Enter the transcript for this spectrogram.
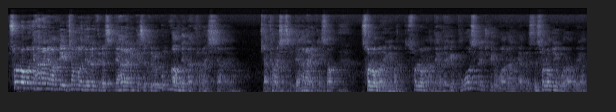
솔로몬이 하나님 앞에 일천 번제를 드렸을 때 하나님께서 그를 꿈 가운데 나타나시잖아요. 나타나셨을 때 하나님께서 솔로몬에게 말하죠. 솔로몬아, 내가 너에게 무엇을 해주기를 원하느냐 그랬을 때 솔로몬이 뭐라고 그래요?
